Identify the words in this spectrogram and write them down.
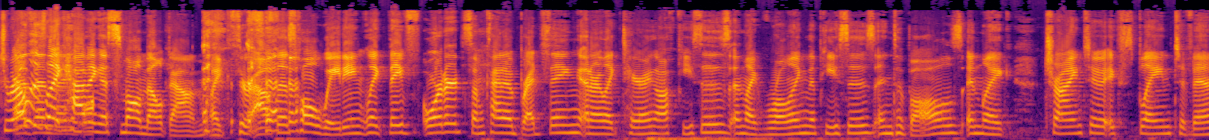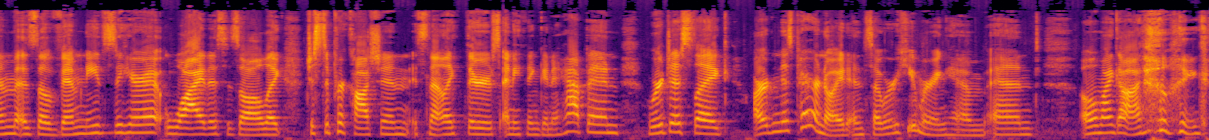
Jarell is like they having a small meltdown, like throughout this whole waiting. Like they've ordered some kind of bread thing and are like tearing off pieces and like rolling the pieces into balls and like trying to explain to Vim as though Vim needs to hear it why this is all like just a precaution. It's not like there's anything going to happen. We're just like Arden is paranoid and so we're humoring him and oh my god, like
